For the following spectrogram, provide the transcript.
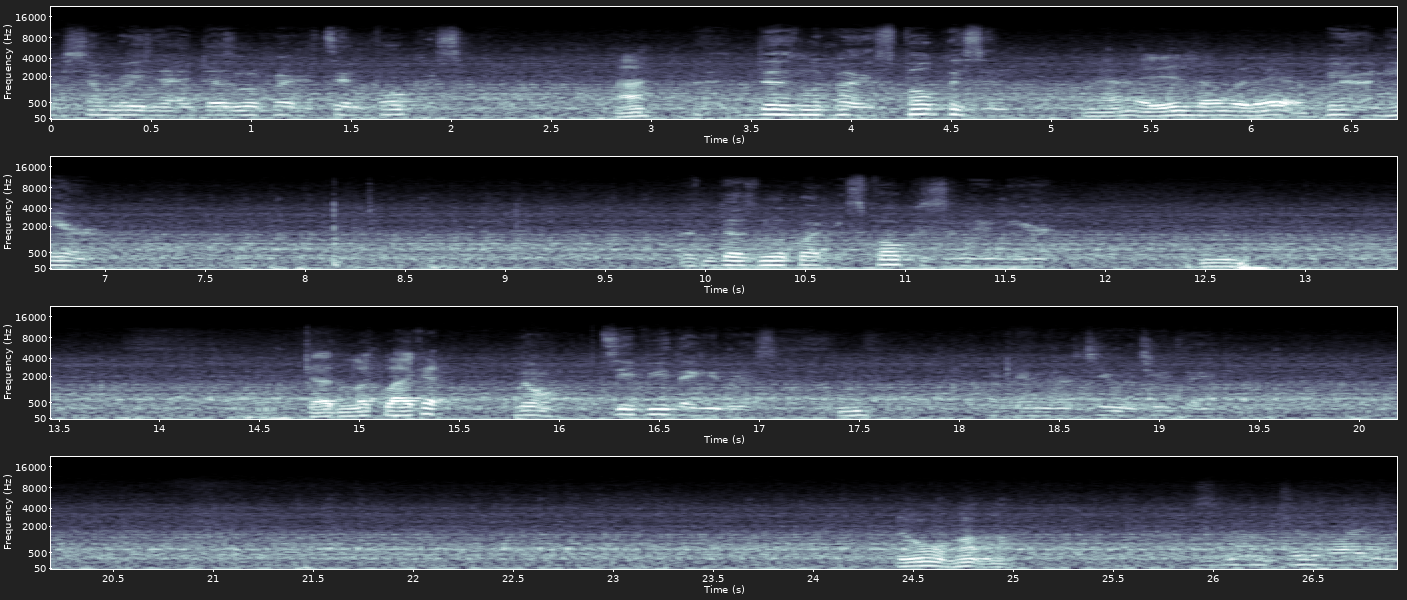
For some reason, it doesn't look like it's in focus. Huh? It doesn't look like it's focusing. Yeah, it is over there. Here and here. It doesn't look like it's focusing in here. Mm. Doesn't look like it. No, see if you think it is. Look in there, see what you think. No, uh-uh. Not turn the light on.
